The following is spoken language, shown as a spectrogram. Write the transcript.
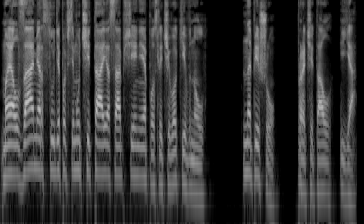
Мэл замер, судя по всему, читая сообщение, после чего кивнул. «Напишу», — прочитал я.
